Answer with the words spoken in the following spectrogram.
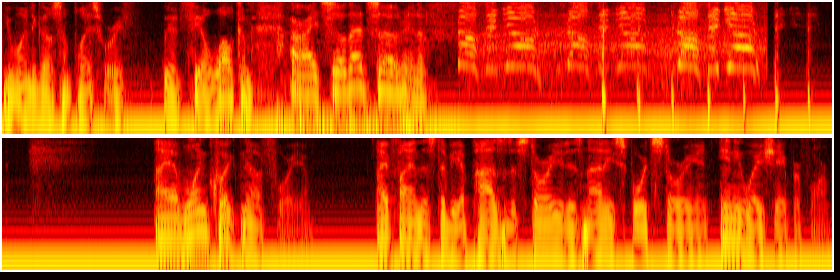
You wanted to go someplace where we would feel welcome. All right, so that's uh, you know. No, senor! No, senor! No, senor! I have one quick note for you. I find this to be a positive story. It is not a sports story in any way, shape, or form.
